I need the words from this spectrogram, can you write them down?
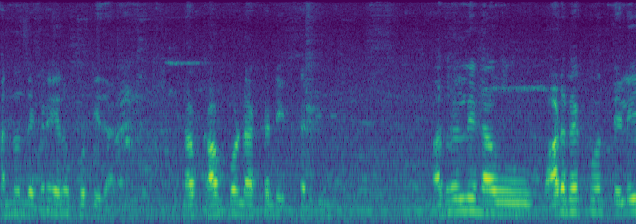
ಹನ್ನೊಂದು ಎಕರೆ ಏನೋ ಕೊಟ್ಟಿದ್ದಾರೆ. ನಾವು ಕಾಂಪೌಂಡ್ ಹಾಕೊಂಡು ಇಟ್ಕೊಂಡಿದ್ದೀವಿ ಅದರಲ್ಲಿ ನಾವು ಮಾಡಬೇಕು ಅಂತೇಳಿ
